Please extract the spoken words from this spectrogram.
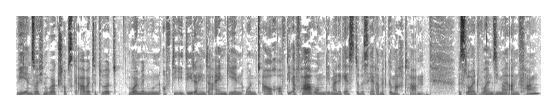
wie in solchen Workshops gearbeitet wird, wollen wir nun auf die Idee dahinter eingehen und auch auf die Erfahrungen, die meine Gäste bisher damit gemacht haben. Miss Lloyd, wollen Sie mal anfangen?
